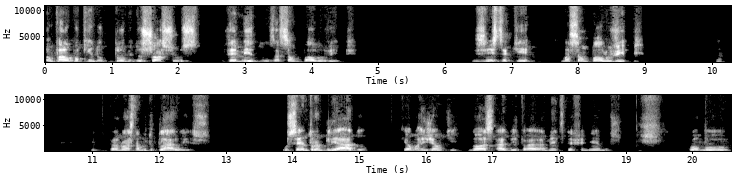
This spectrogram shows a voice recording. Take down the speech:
Vamos falar um pouquinho do Clube dos Sócios Remidos, a São Paulo VIP. Existe aqui uma São Paulo VIP. Para nós está muito claro isso. O centro ampliado, que é uma região que nós arbitrariamente definimos como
